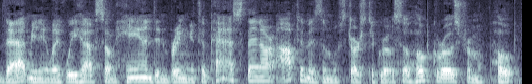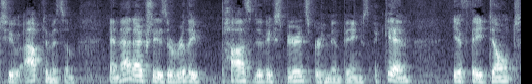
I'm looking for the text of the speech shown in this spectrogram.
that, meaning like we have some hand in bringing it to pass, then our optimism starts to grow. So hope grows from hope to optimism. And that actually is a really positive experience for human beings. Again, if they don't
